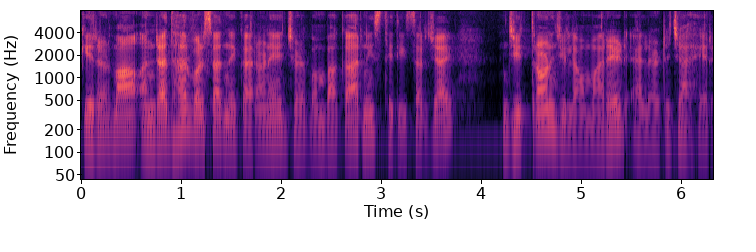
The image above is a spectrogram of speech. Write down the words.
કેરળમાં અનરાધાર વરસાદને કારણે જળબંબાકારની સ્થિતિ સર્જાઈ જે ત્રણ જિલ્લાઓમાં રેડ એલર્ટ જાહેર.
